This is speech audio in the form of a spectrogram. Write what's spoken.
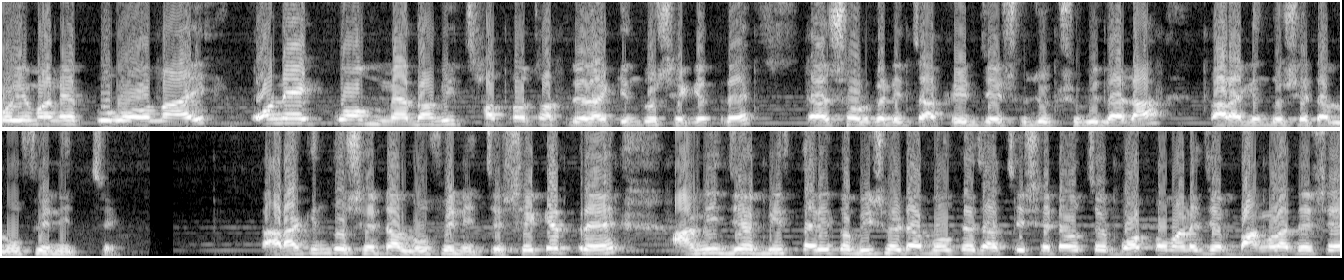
পরিমাণের তুলনায় অনেক কম মেধাবী ছাত্র ছাত্রীরা কিন্তু সেক্ষেত্রে সরকারি চাকরির যে সুযোগ সুবিধাটা তারা কিন্তু সেটা লুফে নিচ্ছে। তারা কিন্তু সেটা লুফে নিচ্ছে। সেক্ষেত্রে আমি যে বিস্তারিত বিষয়টা বলতে যাচ্ছি, সেটা হচ্ছে বর্তমানে যে বাংলাদেশে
